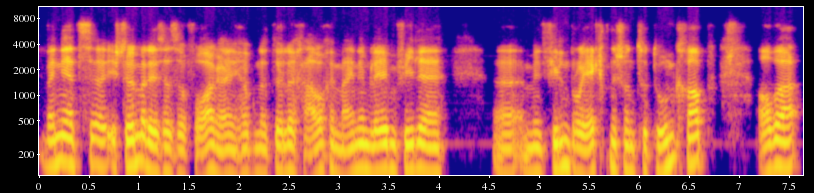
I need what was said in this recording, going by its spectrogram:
wenn jetzt, äh, ich stelle mir das also vor, ich habe natürlich auch in meinem Leben viele, äh, mit vielen Projekten schon zu tun gehabt, aber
